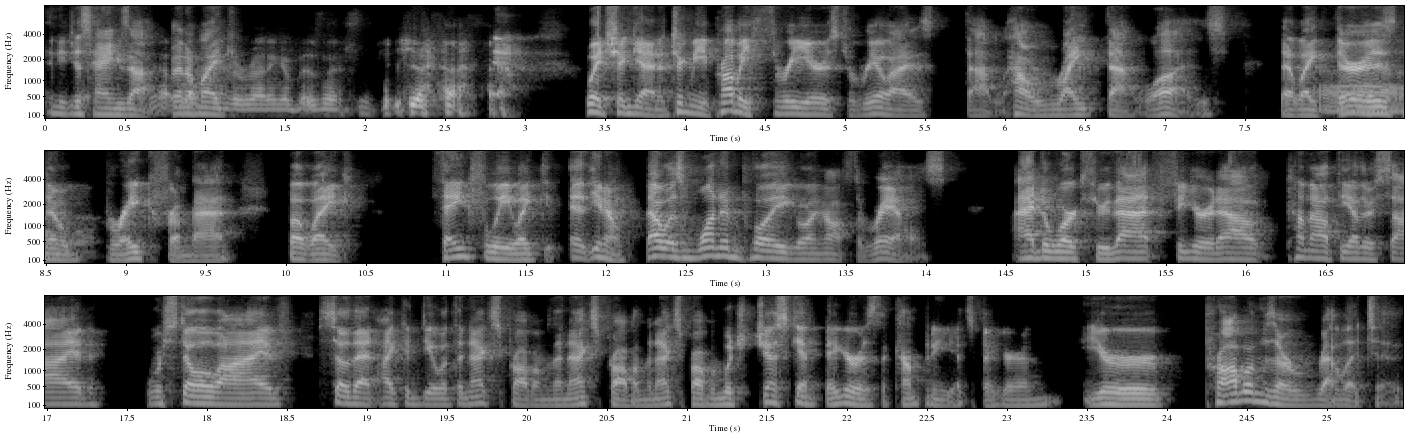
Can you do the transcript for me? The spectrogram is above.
And he just hangs up. Yeah, but I'm like, running a business. yeah. Yeah. Which again, it took me probably three years to realize that how right that was. That like there is no ah. break from that. But like, thankfully, like eh, you know, that was one employee going off the rails. I had to work through that, figure it out, come out the other side. We're still alive so that I could deal with the next problem, the next problem, the next problem, which just get bigger as the company gets bigger. And you're problems are relative.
